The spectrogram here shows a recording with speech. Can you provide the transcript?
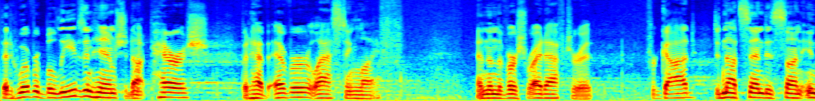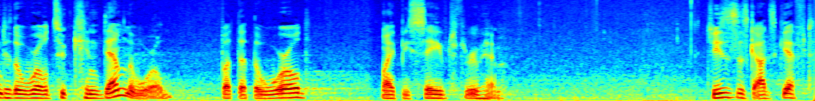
that whoever believes in him should not perish, but have everlasting life. And then the verse right after it For God did not send his Son into the world to condemn the world, but that the world might be saved through him. Jesus is God's gift.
